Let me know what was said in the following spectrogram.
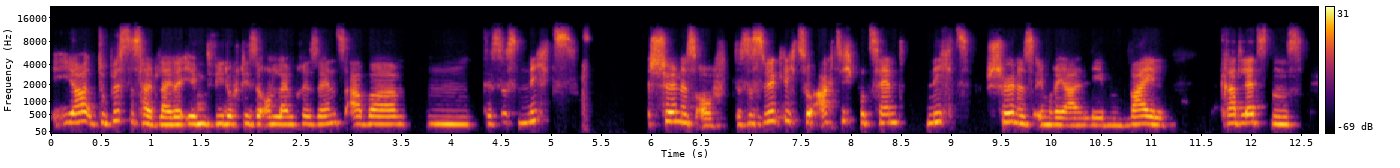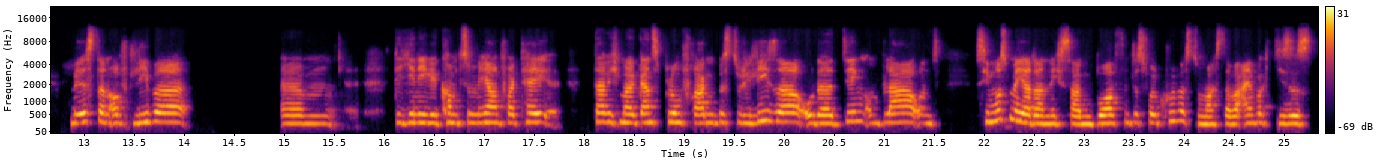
Ja, du bist es halt leider irgendwie durch diese Online-Präsenz, aber mh, hm, das ist nichts Schönes oft. Das ist wirklich zu 80 Prozent nichts Schönes im realen Leben, weil gerade letztens, mir ist dann oft lieber ähm, diejenige kommt zu mir her und fragt, hey, darf ich mal ganz plump fragen, bist du die Lisa oder Ding und bla und sie muss mir ja dann nicht sagen, boah, finde das voll cool, was du machst, aber einfach dieses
